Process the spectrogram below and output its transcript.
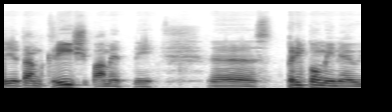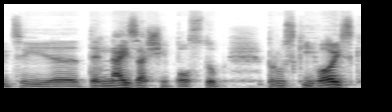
je tam kríž pamätný, eh, pripomínajúci eh, ten najzaší postup prúských vojsk.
